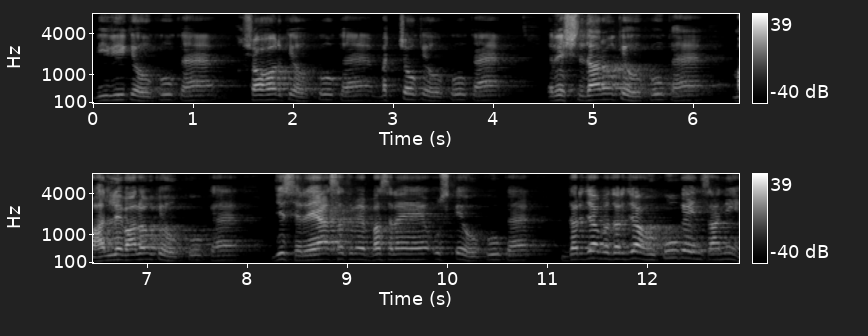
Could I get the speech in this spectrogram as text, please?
بیوی کے حقوق ہیں، شوہر کے حقوق ہیں، بچوں کے حقوق ہیں رشتے داروں کے حقوق ہیں، محلے والوں کے حقوق ہیں جس ریاست میں بس رہے ہیں، اس کے حقوق ہیں۔ درجہ بدرجہ حقوق ہے انسانی۔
